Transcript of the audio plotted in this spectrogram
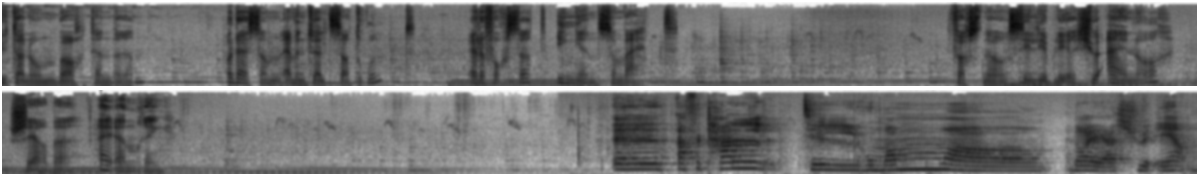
Utenom bartenderen og de som eventuelt satt rundt, er det fortsatt ingen som veit. Først når Silje blir 21 år, skjer det ei endring. Jeg forteller til hun mamma da er jeg 21.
